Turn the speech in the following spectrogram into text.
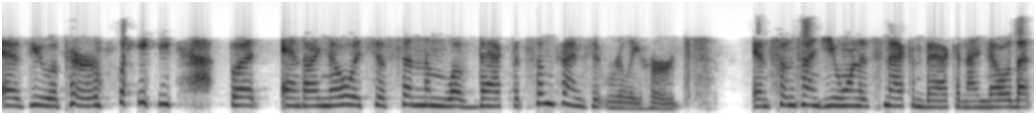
as you apparently, but, and I know it's just send them love back, but sometimes it really hurts. And sometimes you want to smack them back, and I know that's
